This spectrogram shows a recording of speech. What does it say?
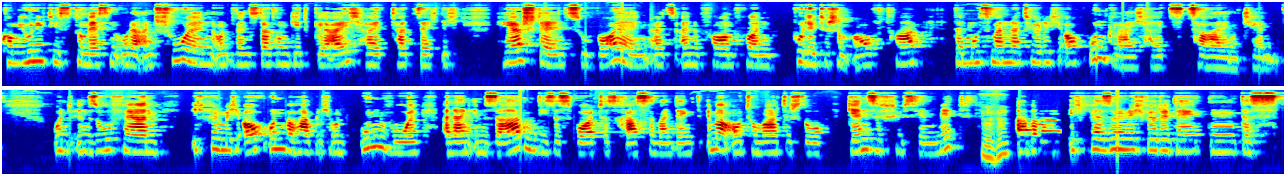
Communities zu messen oder an Schulen. Und wenn es darum geht, Gleichheit tatsächlich herstellen zu wollen als eine Form von politischem Auftrag, dann muss man natürlich auch Ungleichheitszahlen kennen. Und insofern, ich fühle mich auch unbehaglich und unwohl allein im Sagen dieses Wortes Rasse. Man denkt immer automatisch so Gänsefüßchen mit. Mhm. Aber ich persönlich würde denken, dass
